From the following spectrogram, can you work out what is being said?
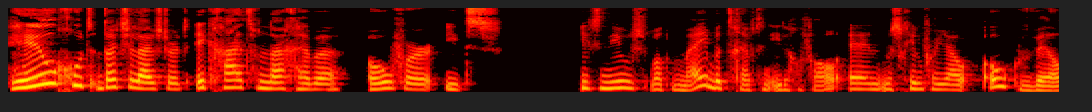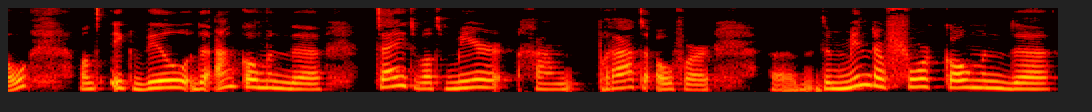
Heel goed dat je luistert. Ik ga het vandaag hebben over iets, iets nieuws wat mij betreft in ieder geval. En misschien voor jou ook wel. Want ik wil de aankomende tijd wat meer gaan praten over um, de minder voorkomende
